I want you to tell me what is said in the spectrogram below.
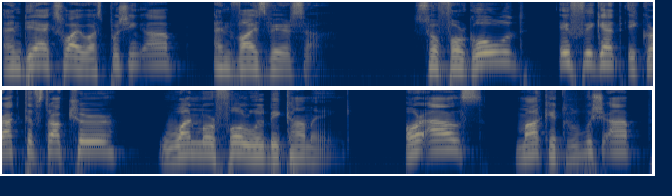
and DXY was pushing up and vice versa. So for gold, if we get a corrective structure, one more fall will be coming. Or else, market will push up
